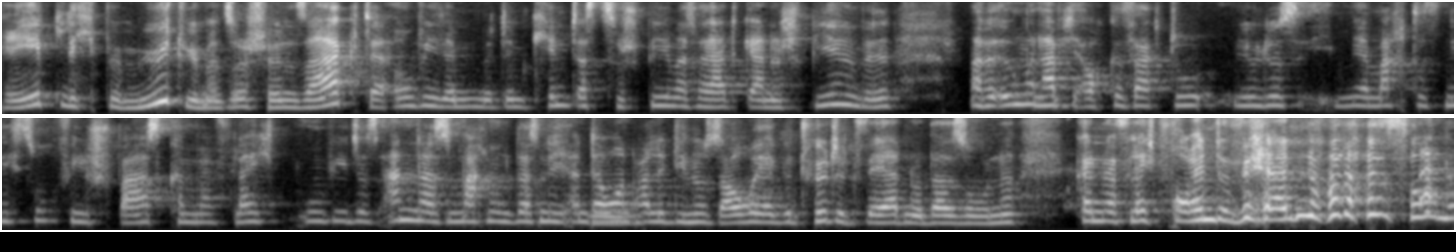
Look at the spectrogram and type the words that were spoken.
redlich bemüht, wie man so schön sagt, irgendwie mit dem Kind das zu zu spielen, was er halt gerne spielen will. Aber irgendwann habe ich auch gesagt, du, Julius, mir macht das nicht so viel Spaß. Können wir vielleicht irgendwie das anders machen, dass nicht andauernd mhm. alle Dinosaurier getötet werden oder so. Ne? Können wir vielleicht Freunde werden oder so. Ne?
